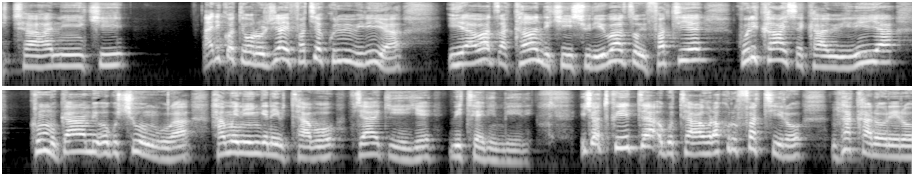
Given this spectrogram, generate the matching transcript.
icaha ni iki ariko teolojiya ifatiye kuri bibiliya irabaza kandi ikishyura ibibazo bifatiye kuri kahise ka bibiliya k'umugambi wo gucungura hamwe n'ingene ibitabo byagiye bitera imbere icyo twita ugutahura k'urufatiro nk'akarorero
